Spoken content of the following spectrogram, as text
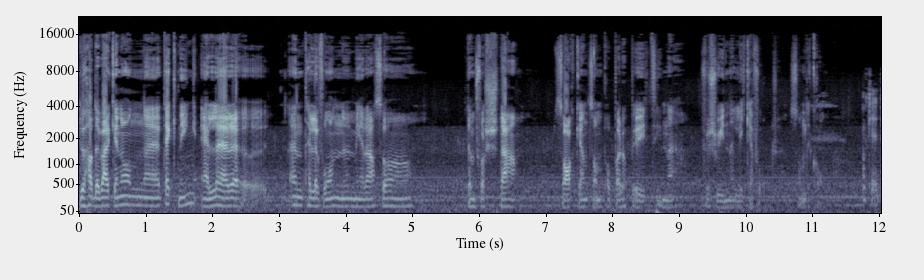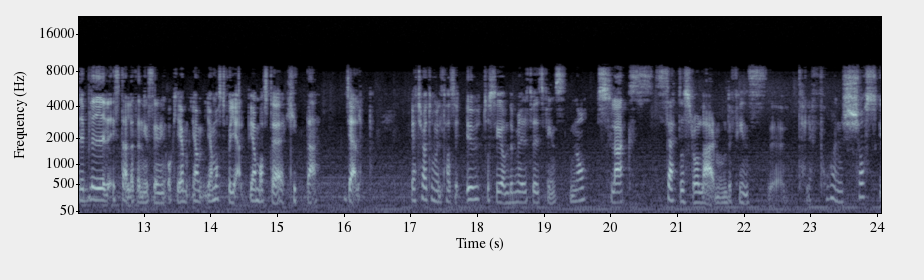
du hade varken någon täckning eller en telefon numera så den första saken som poppar upp i ditt sinne försvinner lika fort som det kom. Okej, det blir istället en inställning. Okej, jag, jag, jag måste få hjälp. Jag måste hitta hjälp. Jag tror att hon vill ta sig ut och se om det möjligtvis finns något slags sätt att slå larm. Om det finns eh, telefonkiosk,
